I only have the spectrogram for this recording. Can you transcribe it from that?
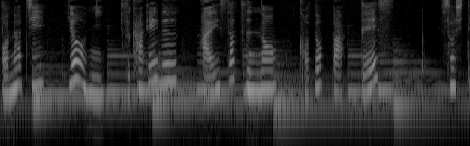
同じように使える挨拶の言葉です。そして、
